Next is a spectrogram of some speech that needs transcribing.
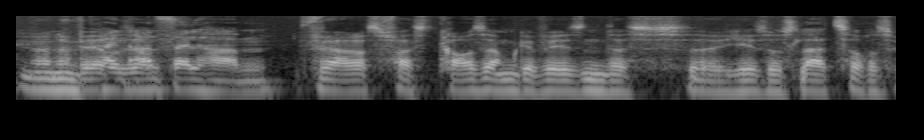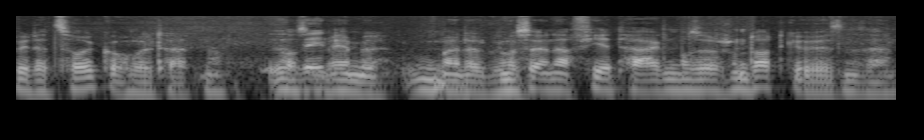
Wäre Keinen Anteil haben. Wäre es fast grausam gewesen, dass äh, Jesus Lazarus wieder zurückgeholt hat, ne? aus Wenn- dem Himmel. Ich meine, muss er nach vier Tagen muss er schon dort gewesen sein.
